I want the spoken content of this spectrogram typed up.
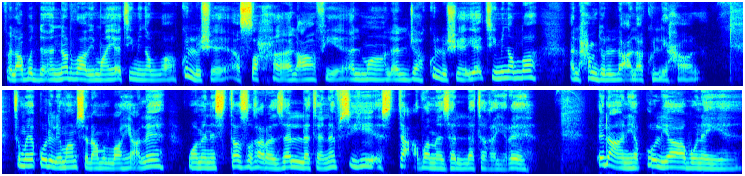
فلا بد أن نرضى بما يأتي من الله. كل شيء الصحة العافية المال الجاه كل شيء يأتي من الله. الحمد لله على كل حال. ثم يقول الإمام سلام الله عليه ومن استصغر زلة نفسه استعظم زلة غيره. إلى أن يقول يا بني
